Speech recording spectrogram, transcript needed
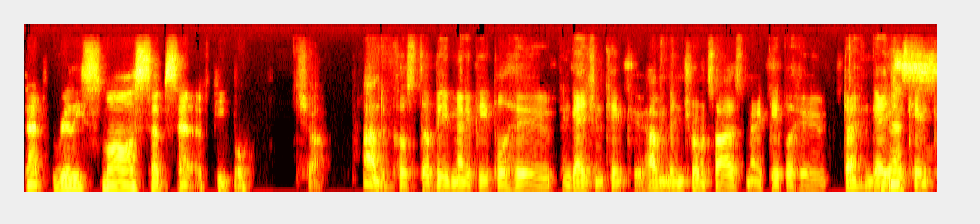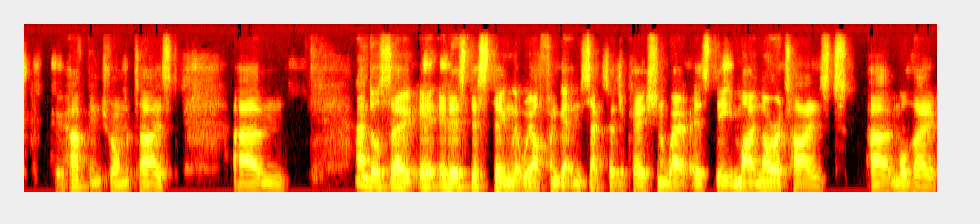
that really small subset of people. Sure. And of course, there'll be many people who engage in kink who haven't been traumatized, many people who don't engage yes. in kink who have been traumatized. Um, and also, it, it is this thing that we often get in sex education, where it is the minoritized, um, although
